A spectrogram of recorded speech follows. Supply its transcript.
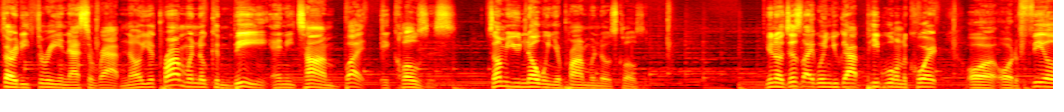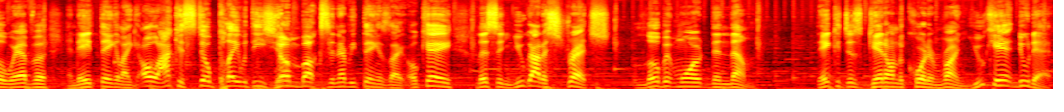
33 and that's a wrap. No, your prime window can be anytime, but it closes. Some of you know when your prime window is closing. You know, just like when you got people on the court or or the field wherever, and they think like, oh, I can still play with these young bucks and everything. It's like, okay, listen, you got to stretch a little bit more than them. They could just get on the court and run. You can't do that.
